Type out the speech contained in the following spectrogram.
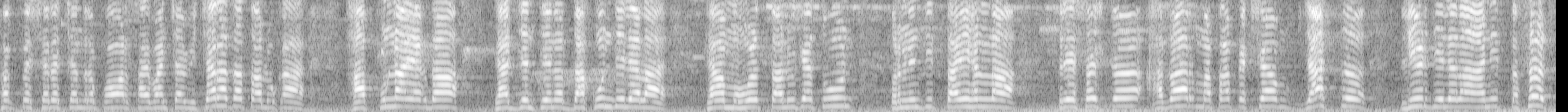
फक्त शरदचंद्र पवार साहेबांच्या विचाराचा तालुका हा पुन्हा एकदा ह्या जनतेनं दाखवून दिलेला ह्या मोहोळ तालुक्यातून प्रणिती ताई ह्यांना त्रेसष्ट हजार मतापेक्षा जास्त लीड दिलेला आणि तसंच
